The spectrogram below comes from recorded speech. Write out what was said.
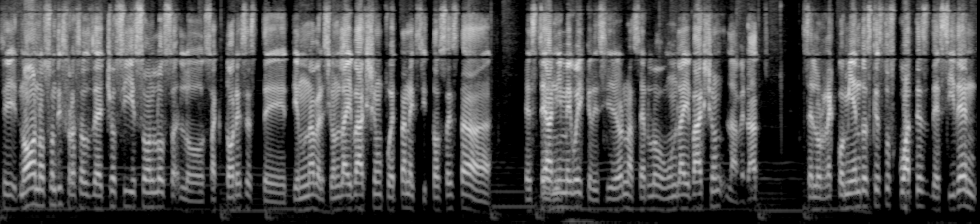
Sí, no, no son disfrazados. De hecho, sí son los, los actores. Este, tiene una versión live action. Fue tan exitosa esta, este Sí. anime, güey, que decidieron hacerlo un live action. La verdad, se lo recomiendo. Es que estos cuates deciden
